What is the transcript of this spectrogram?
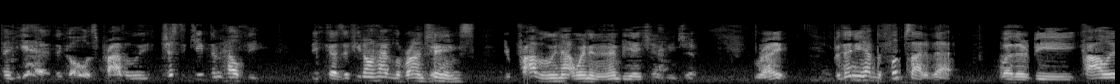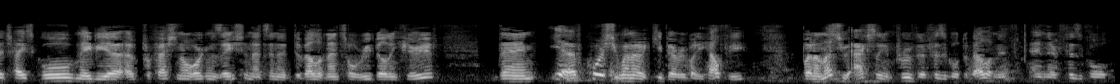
then yeah, the goal is probably just to keep them healthy. Because if you don't have LeBron James, you're probably not winning an NBA championship, right? But then you have the flip side of that, whether it be college, high school, maybe a, a professional organization that's in a developmental rebuilding period. Then yeah, of course you want to keep everybody healthy, but unless you actually improve their physical development and their physical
